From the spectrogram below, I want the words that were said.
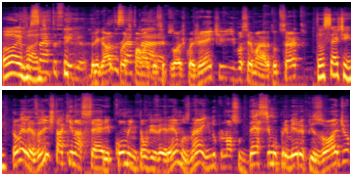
Oi, tudo certo, filho? Obrigado tudo por participar mais desse episódio com a gente. E você, Mayara, tudo certo? Tô certinho. Então, beleza. A gente tá aqui na série Como Então Viveremos, né? Indo pro nosso 11 primeiro episódio.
